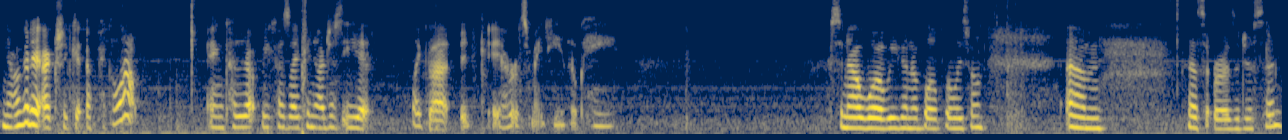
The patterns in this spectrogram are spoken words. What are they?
Now I'm gonna actually get a pickle out and cut it up because I cannot just eat it like that. It, it hurts my teeth, okay? So now what, are we gonna blow up Lily's phone? Um, that's what Rosa just said.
